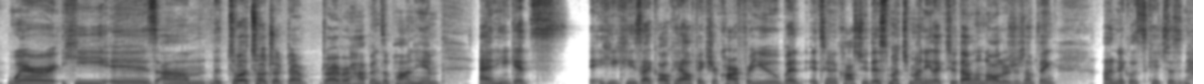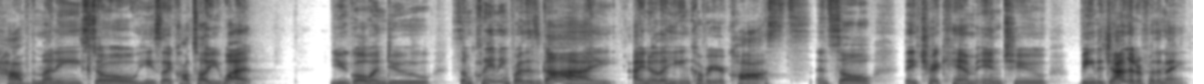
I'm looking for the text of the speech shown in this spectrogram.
where he is um the tow, a tow truck dri- driver happens upon him and he gets he, he's like okay i'll fix your car for you but it's going to cost you this much money like $2000 or something uh, Nicolas Cage doesn't have the money so he's like I'll tell you what you go and do some cleaning for this guy, I know that he can cover your costs. And so they trick him into being the janitor for the night.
